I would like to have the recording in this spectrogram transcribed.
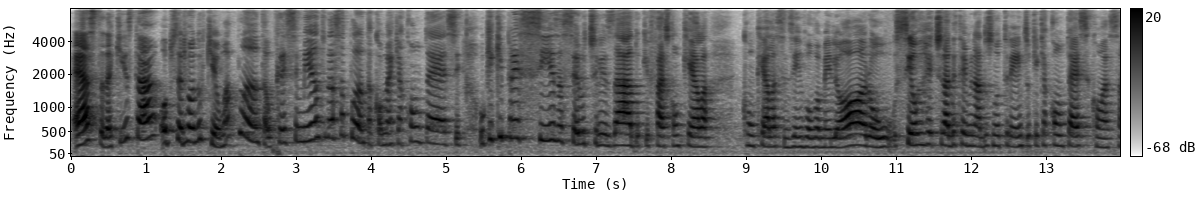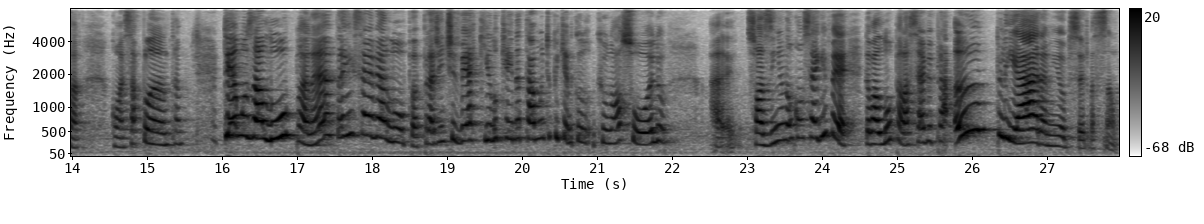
esta daqui está observando o que? Uma planta, o crescimento dessa planta, como é que acontece, o que, que precisa ser utilizado, que faz com que ela com que ela se desenvolva melhor, ou se eu retirar determinados nutrientes, o que, que acontece com essa, com essa planta. Temos a lupa, né? Para que serve a lupa? Para a gente ver aquilo que ainda está muito pequeno, que o, que o nosso olho sozinho não consegue ver. Então a lupa ela serve para ampliar a minha observação.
